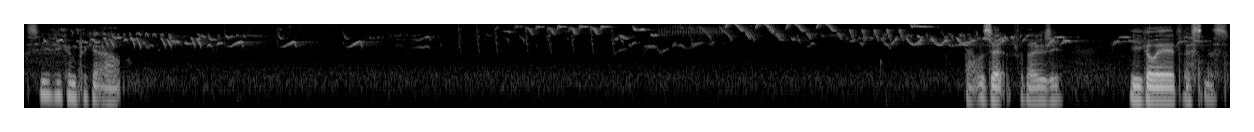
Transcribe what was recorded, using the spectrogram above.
See if you can pick it out. That was it for those eagle eared listeners.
